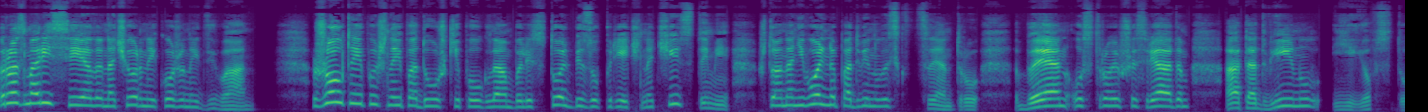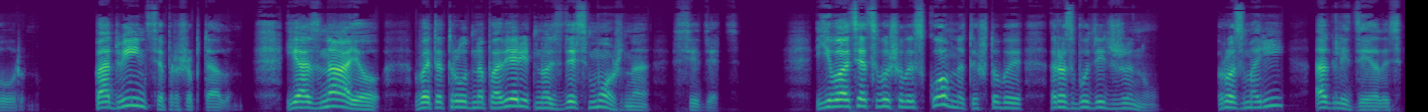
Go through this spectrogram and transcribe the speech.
Розмари села на черный кожаный диван. Желтые пышные подушки по углам были столь безупречно чистыми, что она невольно подвинулась к центру. Бен, устроившись рядом, отодвинул ее в сторону. «Подвинься», — прошептал он. «Я знаю, в это трудно поверить, но здесь можно сидеть». Его отец вышел из комнаты, чтобы разбудить жену. Розмари огляделась.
